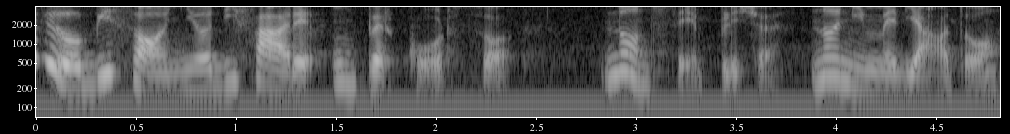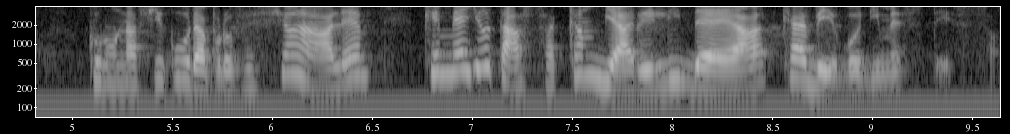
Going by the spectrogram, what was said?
Avevo bisogno di fare un percorso, non semplice, non immediato, con una figura professionale che mi aiutasse a cambiare l'idea che avevo di me stessa.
